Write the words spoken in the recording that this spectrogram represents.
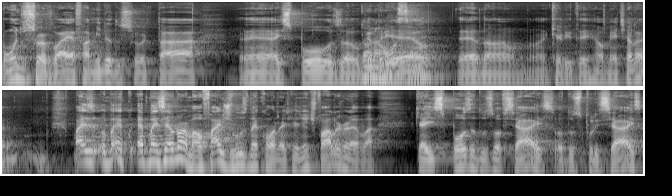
onde o senhor vai, a família do senhor tá, né? a esposa, o Dona Gabriel. Onça, É, não, não, aquele realmente, ela... Mas é, mas é normal, faz jus, né, Conante? Que a gente fala, Joreva, que a esposa dos oficiais ou dos policiais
